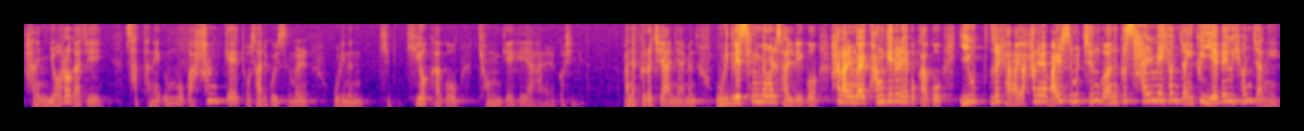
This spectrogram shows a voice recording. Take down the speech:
하는 여러 가지 사탄의 음모가 함께 도사리고 있음을 우리는 기, 기억하고 경계해야 할 것입니다. 만약 그렇지 아니하면 우리들의 생명을 살리고 하나님과의 관계를 회복하고 이웃을 향하여 하나님의 말씀을 증거하는 그 삶의 현장이 그 예배의 현장이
